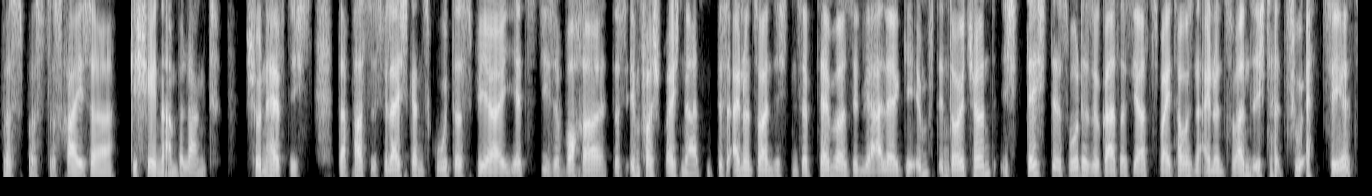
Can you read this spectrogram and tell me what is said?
was, was das Reisegeschehen anbelangt schon heftig. Da passt es vielleicht ganz gut, dass wir jetzt diese Woche das Impfversprechen hatten. Bis 21. September sind wir alle geimpft in Deutschland. Ich dächte, es wurde sogar das Jahr 2021 dazu erzählt.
